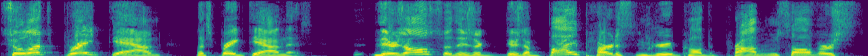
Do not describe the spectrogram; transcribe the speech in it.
So let's break down, let's break down this. There's also, there's a, there's a bipartisan group called the Problem Solvers,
